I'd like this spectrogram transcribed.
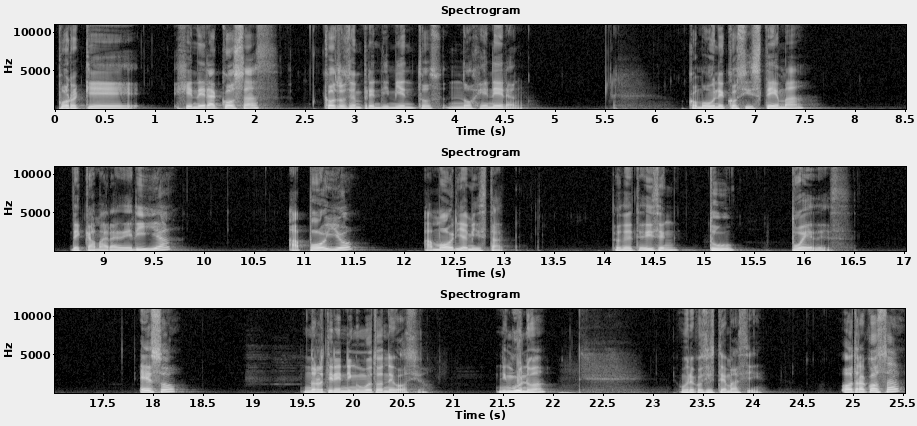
porque genera cosas que otros emprendimientos no generan. Como un ecosistema de camaradería, apoyo, amor y amistad. Donde te dicen, tú puedes. Eso no lo tiene ningún otro negocio. Ninguno, ¿ah? Un ecosistema así. Otra cosa,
